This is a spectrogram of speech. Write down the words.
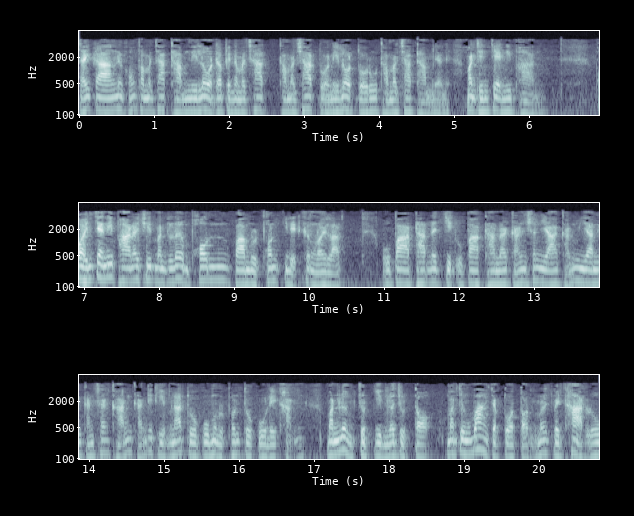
สายกลางเรื่องของธรรมชาติธรรมนิโรธแล้วเป็นธรรมชาติธรรมชาติตัวนิโรธตัวรู้ธรรมชาติธรรมเนี่ยมันเห็นแจ้งนิพพาน พอเห็นแจ้งนิพพานแล้วชีวิตมันเริ่มพ้นความหลุดพ้นกิเลสเครื่องร้อยลัด อุปาทานในจิตอุปาทานในขันชัญญาขันวิญญาณขันสังขารขันที่ถีบนะตัวกูมนหลุดพ้นตัวกูในขัน มันเรื่องจุดยิมและจุดโตมันจึงว่างจากตัวตนมันจะเป็นธาตุรู้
